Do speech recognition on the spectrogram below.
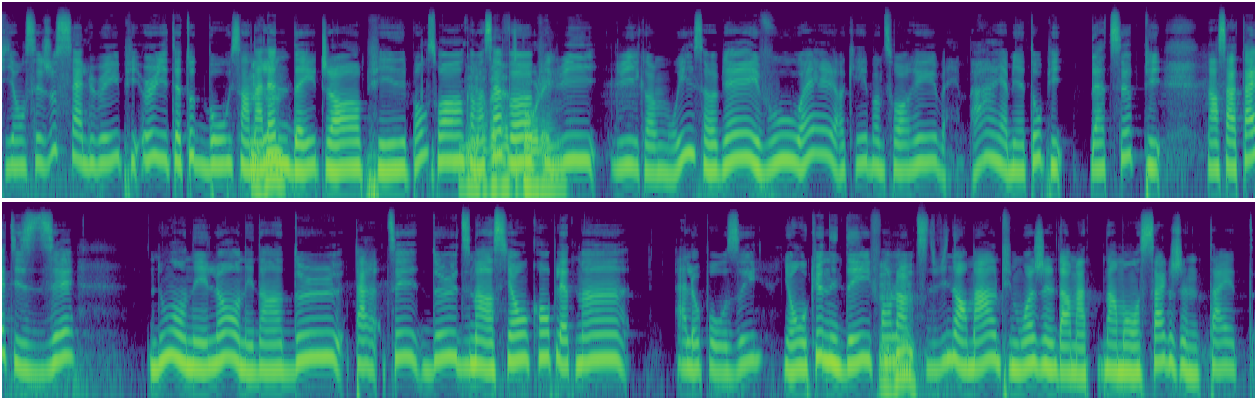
Puis on s'est juste salué. Puis eux, ils étaient tous beaux. Ils s'en Mhm. allaient une date, genre. Puis bonsoir, Lui, comment ça va? Puis bowling. lui, lui, comme, oui, ça va bien. Et vous? Ouais, OK, bonne soirée. Ben, bye, à bientôt. Puis That's it. Puis dans sa tête, il se disait nous, on est là, on est dans deux, par- deux dimensions complètement à l'opposé. Ils n'ont aucune idée, ils font Mhm. leur petite vie normale, puis moi, dans, ma, dans mon sac, j'ai une tête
